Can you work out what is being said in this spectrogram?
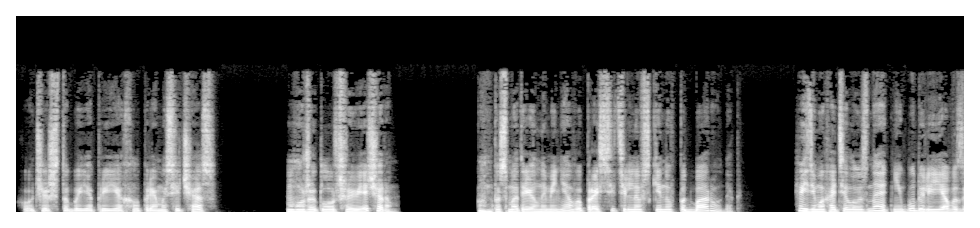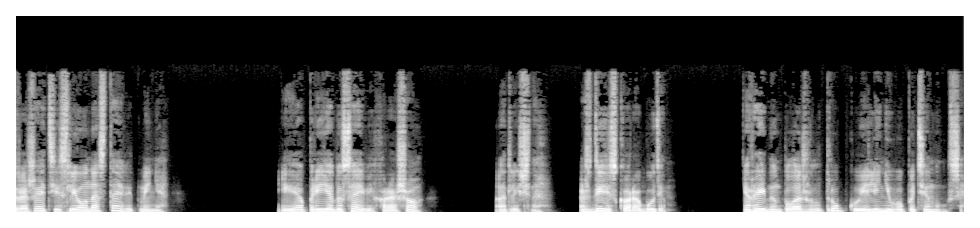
Хочешь, чтобы я приехал прямо сейчас? Может, лучше вечером? Он посмотрел на меня, вопросительно вскинув подбородок. Видимо, хотел узнать, не буду ли я возражать, если он оставит меня. Я приеду с Айви, хорошо? Отлично. Жди, скоро будем. Рейден положил трубку и лениво потянулся.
